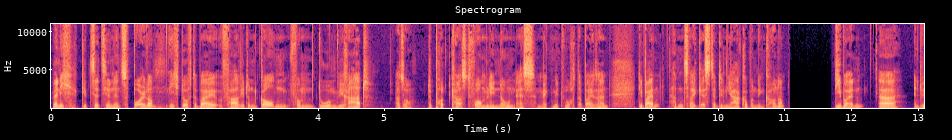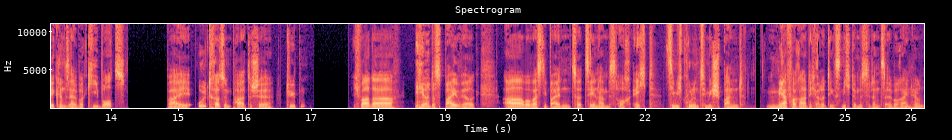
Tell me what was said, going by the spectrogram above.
Wenn nicht, gibt's jetzt hier einen Spoiler. Ich durfte bei Farid und Gordon vom Duum Virat, also the podcast formerly known as MacMittwoch dabei sein. Die beiden hatten zwei Gäste, den Jakob und den Connor. Die beiden äh, entwickeln selber Keyboards, bei ultrasympathische Typen. Ich war da eher das Beiwerk, aber was die beiden zu erzählen haben, ist auch echt ziemlich cool und ziemlich spannend. Mehr verrate ich allerdings nicht, da müsst ihr dann selber reinhören.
